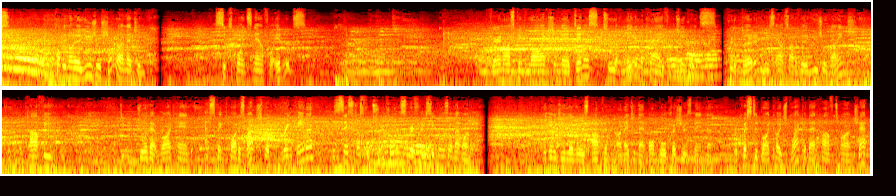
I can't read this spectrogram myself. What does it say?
Probably not her usual shot, I imagine. Six points now for Edwards. Very nice pick and roll action there. Dennis to Megan McKay for two points. Through to Burden, who's outside of her usual range. McCarthy didn't enjoy that right hand aspect quite as much, but Renkema is assessed just for two points. The referee signals on that one. The energy level is up, and I imagine that on-ball pressure has been uh, requested by Coach Black at that half-time chat.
